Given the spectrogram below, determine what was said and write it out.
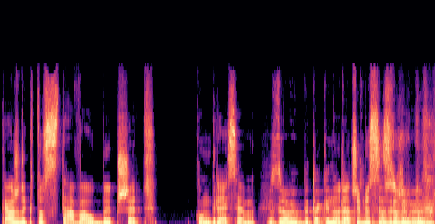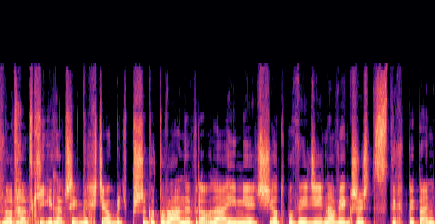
każdy, kto stawałby przed kongresem. Zrobiłby takie notatki. No raczej by sobie zrobił żeby... notatki i raczej by chciał być przygotowany, prawda? I mieć odpowiedzi na większość z tych pytań,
